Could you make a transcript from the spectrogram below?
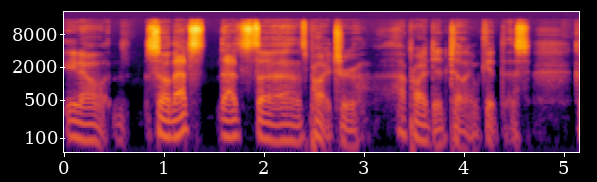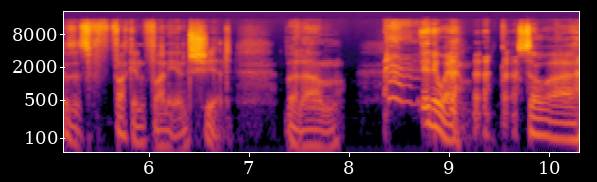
You know, so that's that's uh, that's probably true. I probably did tell him get this because it's fucking funny and shit. But um, anyway, so uh,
